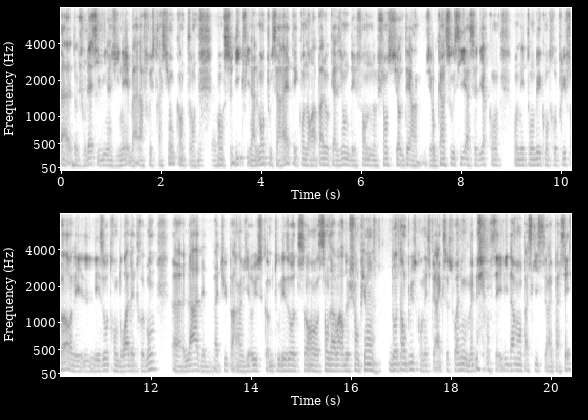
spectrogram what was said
Euh, donc je vous laisse imaginer bah, la frustration quand on, se dit que finalement tout s'arrête et qu'on n'aura pas l'occasion de défendre nos chances sur le terrain. J'ai aucun souci à se dire qu'on est tombé contre plus fort, les, autres ont le droit d'être bons. Euh, là, d'être battu par un virus comme tous les autres sans, sans avoir de champion, d'autant plus qu'on espérait que ce soit nous, même si on ne sait évidemment pas ce qui se serait passé,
